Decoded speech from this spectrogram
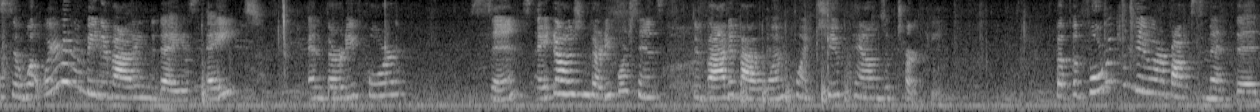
so what we're going to be dividing today is 8 and 34 cents, $8.34 divided by 1.2 pounds of turkey. But before we can do our box method,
